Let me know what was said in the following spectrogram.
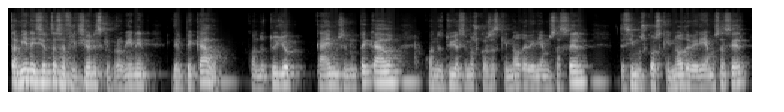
También hay ciertas aflicciones que provienen del pecado. Cuando tú y yo caemos en un pecado, cuando tú y yo hacemos cosas que no deberíamos hacer, decimos cosas que no deberíamos hacer,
